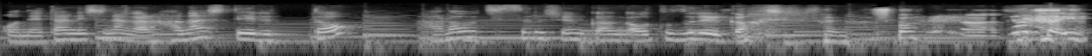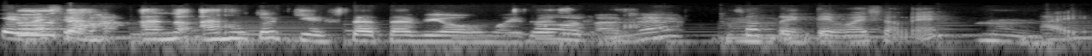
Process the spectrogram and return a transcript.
をネタにしながら話していると腹落ちする瞬間が訪れるかもしれない。ちょっと言ってみましょそうだ。あのあの時再び思い出した。そうだね。う。ちょっと言ってみましょうね。うん。はい。ね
